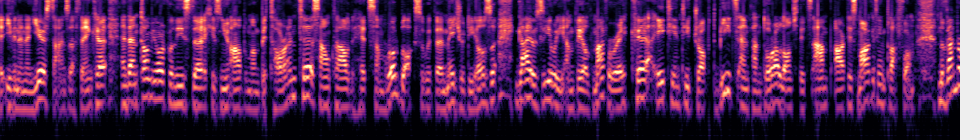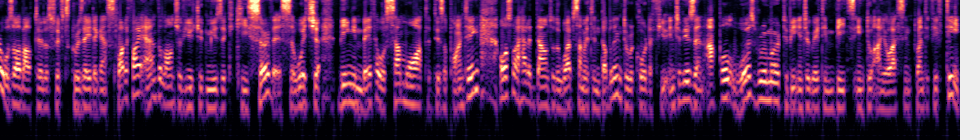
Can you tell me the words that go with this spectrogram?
uh, even in a year's time, I think. Uh, and then Thom Yorke released his new album on BitTorrent. SoundCloud hit some roadblocks with major deals. Guy Oseary unveiled Maverick. AT&T dropped Beats, and Pandora launched its AMP artist marketing platform. November was all about Taylor Swift's crusade against Spotify and the launch of YouTube Music Key Service, which, being in beta, was somewhat disappointing. Also, I headed down to the Web Summit in Dublin to record a few interviews, and Apple was rumored to be integrating Beats into iOS in 2015.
